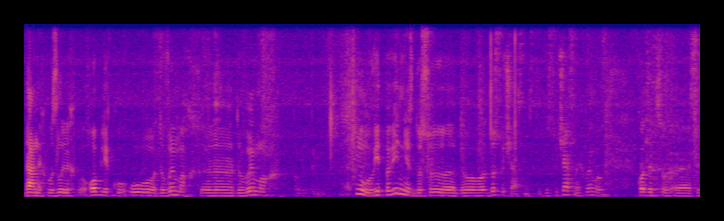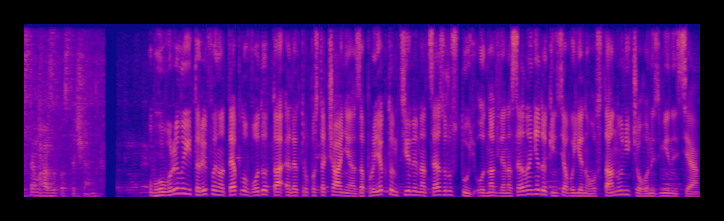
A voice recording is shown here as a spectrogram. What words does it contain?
даних вузлів обліку у до вимог е, до вимог. Ну, відповідність до, до, до сучасності, до сучасних вимог кодексу е, систем газопостачання. Обговорили і тарифи на тепло, воду та електропостачання. За проєктом ціни на це зростуть, однак для населення до кінця воєнного стану нічого не зміниться.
